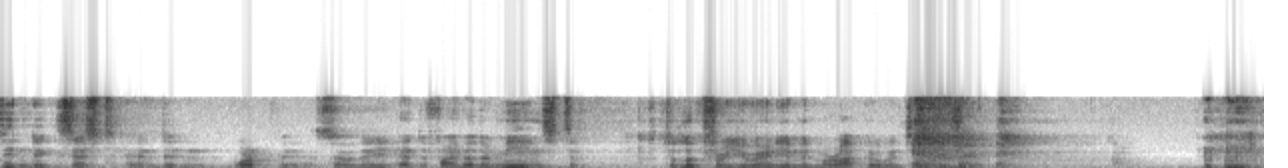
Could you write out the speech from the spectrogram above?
didn't exist and didn't work there. So they had to find other means to, to look for uranium in Morocco and Tunisia.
